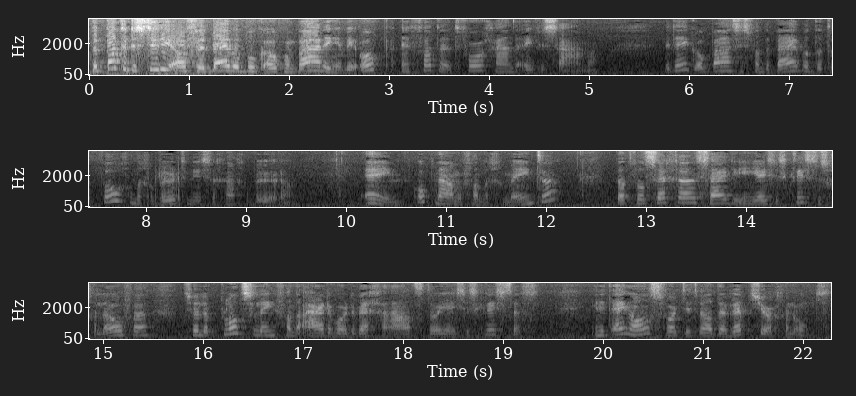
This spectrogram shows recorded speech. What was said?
We pakken de studie over het Bijbelboek Openbaringen weer op en vatten het voorgaande even samen. We denken op basis van de Bijbel dat de volgende gebeurtenissen gaan gebeuren. 1. Opname van de gemeente. Dat wil zeggen, zij die in Jezus Christus geloven, zullen plotseling van de aarde worden weggehaald door Jezus Christus. In het Engels wordt dit wel de rapture genoemd.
